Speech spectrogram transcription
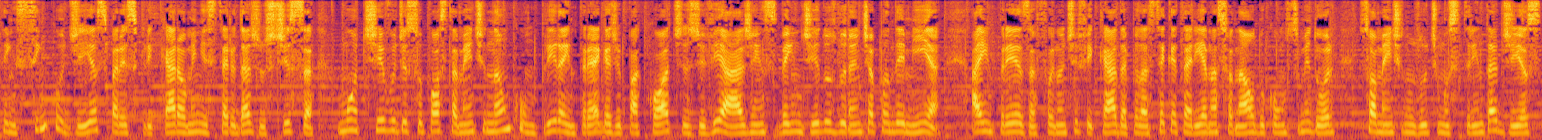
tem cinco dias para explicar ao Ministério da Justiça o motivo de supostamente não cumprir a entrega de pacotes de viagens vendidos durante a pandemia. A empresa foi notificada pela Secretaria Nacional do Consumidor. Somente nos últimos 30 dias,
